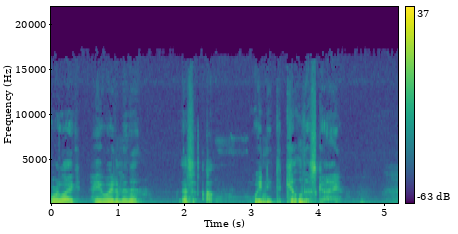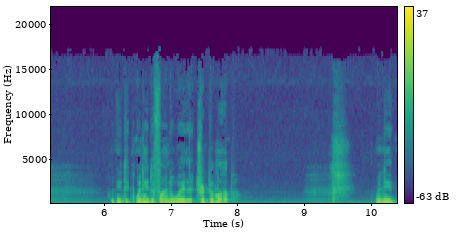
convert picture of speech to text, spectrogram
were like, hey, wait a minute. That's, uh, we need to kill this guy. We need, to, we need to find a way to trip him up. We need,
